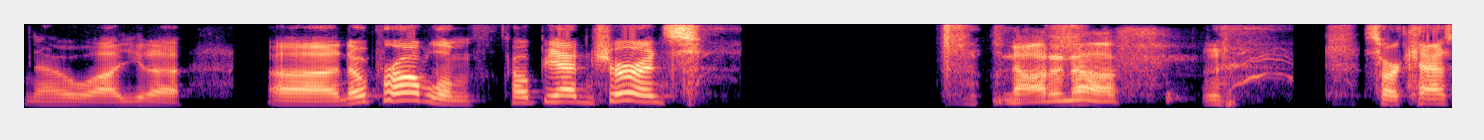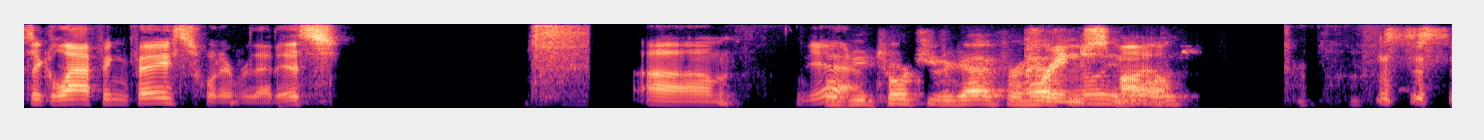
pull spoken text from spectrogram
No, uh you gotta uh no problem. Hope you had insurance. Not enough. sarcastic laughing face, whatever that is. Um, Hope yeah, you tortured a guy for half a Cringe million smile. dollars.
